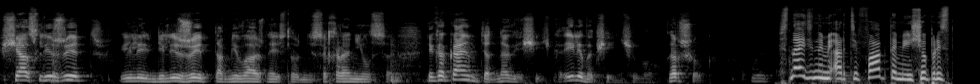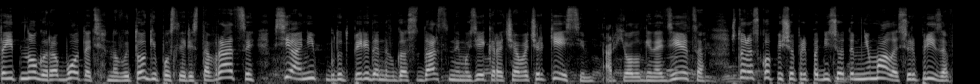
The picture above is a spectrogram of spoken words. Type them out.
сейчас лежит или не лежит, там неважно, если он не сохранился, и какая-нибудь одна вещичка, или вообще ничего, горшок. С найденными артефактами еще предстоит много работать, но в итоге после реставрации все они будут переданы в Государственный музей Карачаева-Черкесии. Археологи надеются, что раскоп еще преподнесет им немало сюрпризов,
